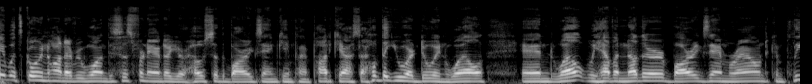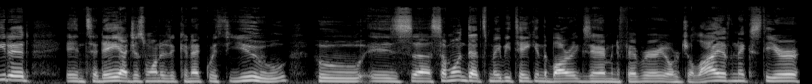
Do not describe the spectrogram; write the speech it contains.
Hey, what's going on, everyone? This is Fernando, your host of the Bar Exam Game Plan Podcast. I hope that you are doing well. And well, we have another bar exam round completed. And today I just wanted to connect with you, who is uh, someone that's maybe taking the bar exam in February or July of next year.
